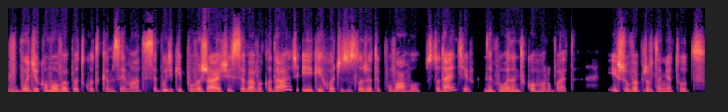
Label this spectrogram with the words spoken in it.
в будь-якому випадку таким займатися. Будь-який поважаючий себе викладач і який хоче заслужити повагу студентів, не повинен такого робити. І що виправдання тут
